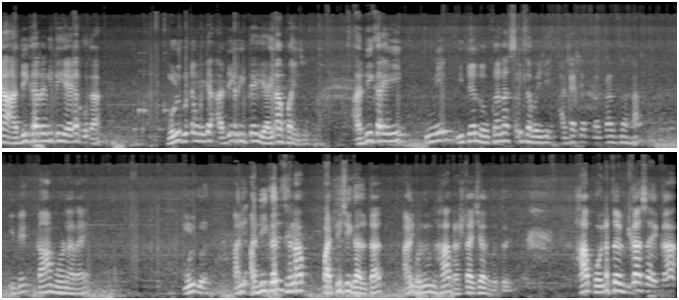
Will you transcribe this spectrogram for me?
त्या अधिकाऱ्यांनी ते यायला का? मूळ गोष्ट म्हणजे अधिकारी ते यायला पाहिजे. अधिकाऱ्यांनी इथे लोकांना सांगितलं पाहिजे अशा अशा प्रकारचा हा इथे काम होणार आहे. मूळ आणि अधिकारी त्यांना पाठीशी घालतात आणि म्हणून हा भ्रष्टाचार होतोय. हा कोणाचा विकास आहे का?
